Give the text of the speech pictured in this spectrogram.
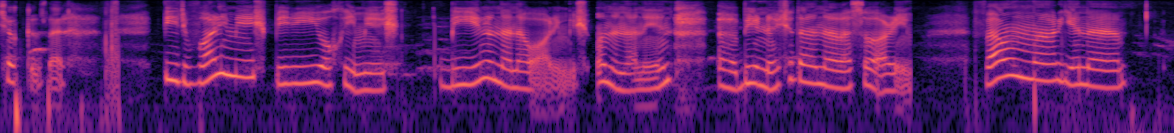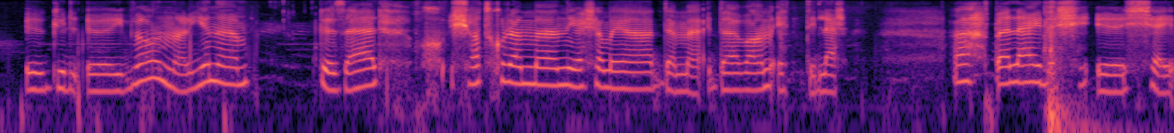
çok güzel. Bir var imiş, biri yok imiş. Bir nene var imiş. O nenenin e, bir neçə dənə nəvəsi var imiş. Və onlar yenə e, gül, e, və onlar yenə güzel, şad xürəmən yaşamaya demə, devam etdilər. Ah, beləydi şey, şey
